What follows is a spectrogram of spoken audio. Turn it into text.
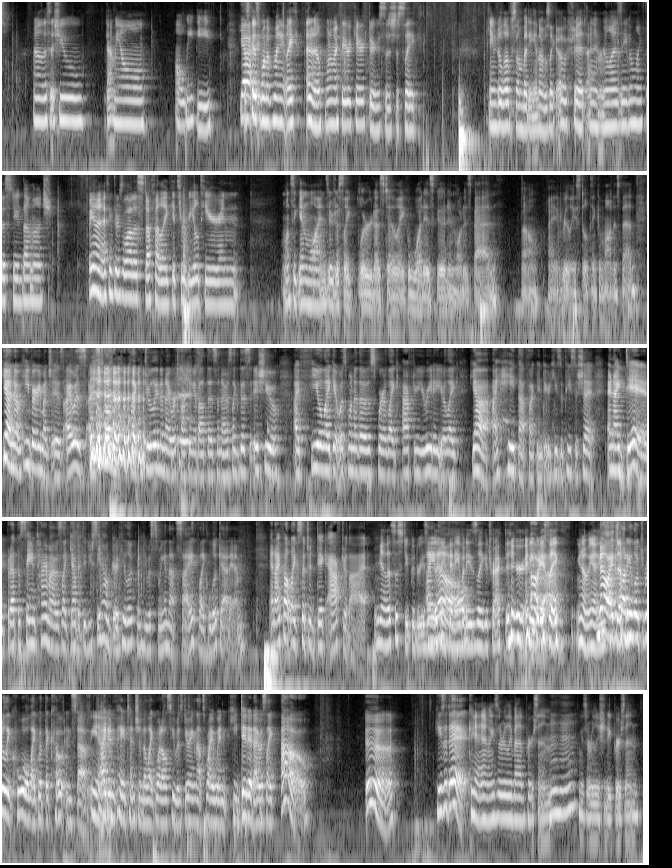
I know this issue got me all all weepy. Yeah, because one of my like I don't know one of my favorite characters is just like came to love somebody and I was like oh shit I didn't realize I even liked this dude that much. But yeah, I think there's a lot of stuff that like gets revealed here and once again the lines are just like blurred as to like what is good and what is bad. So I really still think Amon is bad. Yeah, no, he very much is. I was, I was telling, like Julian and I were talking about this, and I was like, this issue, I feel like it was one of those where, like, after you read it, you're like, yeah, I hate that fucking dude. He's a piece of shit, and I did. But at the same time, I was like, yeah, but did you see how good he looked when he was swinging that scythe? Like, look at him. And I felt like such a dick after that. Yeah, that's a stupid reason I to know. think anybody's like attracted or anybody's yeah. like you know yeah. No, I just thought he looked really cool, like with the coat and stuff. Yeah. I didn't pay attention to like what else he was doing. That's why when he did it, I was like, oh, ugh, he's a dick. Yeah, I know he's a really bad person. Mm-hmm. He's a really shitty person.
